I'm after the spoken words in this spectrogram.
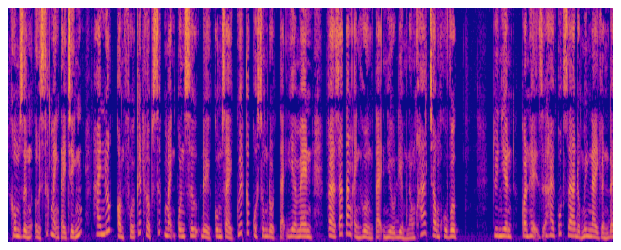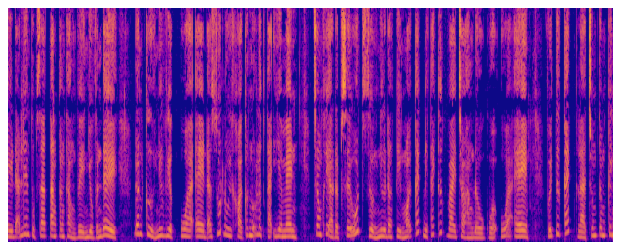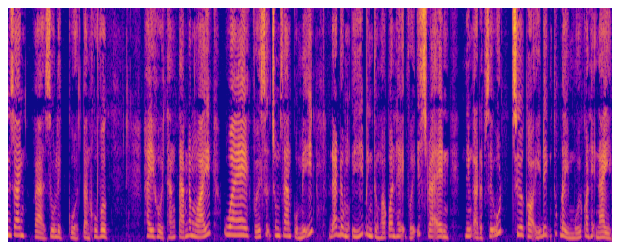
Không dừng ở sức mạnh tài chính, hai nước còn phối kết hợp sức mạnh quân sự để cùng giải quyết các cuộc xung đột tại Yemen và gia tăng ảnh hưởng tại nhiều điểm nóng khác trong khu vực. Tuy nhiên, quan hệ giữa hai quốc gia đồng minh này gần đây đã liên tục gia tăng căng thẳng về nhiều vấn đề, đơn cử như việc UAE đã rút lui khỏi các nỗ lực tại Yemen, trong khi Ả Rập Xê Út dường như đang tìm mọi cách để thách thức vai trò hàng đầu của UAE với tư cách là trung tâm kinh doanh và du lịch của toàn khu vực. Hay hồi tháng 8 năm ngoái, UAE với sự trung gian của Mỹ đã đồng ý bình thường hóa quan hệ với Israel, nhưng Ả Rập Xê Út chưa có ý định thúc đẩy mối quan hệ này.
